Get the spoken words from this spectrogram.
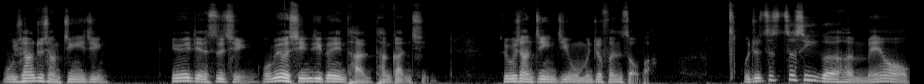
我现在就想静一静，因为一点事情，我没有心力跟你谈谈感情，所以我想静一静，我们就分手吧。我觉得这这是一个很没有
